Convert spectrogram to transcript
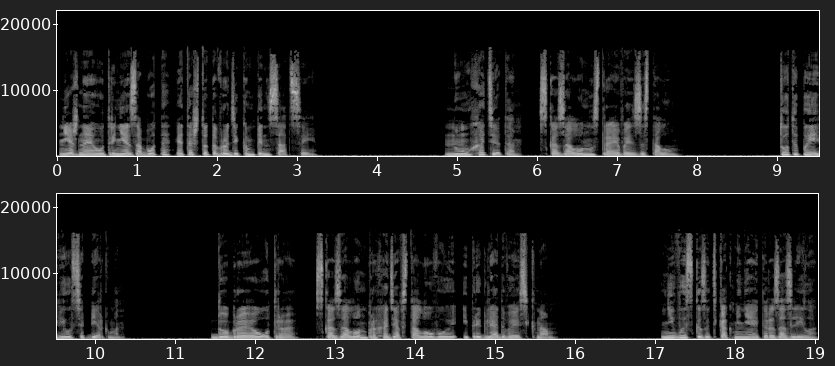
Нежная утренняя забота — это что-то вроде компенсации. «Ну, хоть это», — сказал он, устраиваясь за столом. Тут и появился Бергман. «Доброе утро», — сказал он, проходя в столовую и приглядываясь к нам. Не высказать, как меня это разозлило.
